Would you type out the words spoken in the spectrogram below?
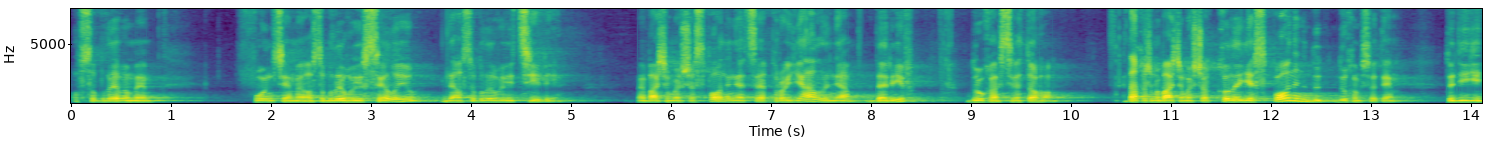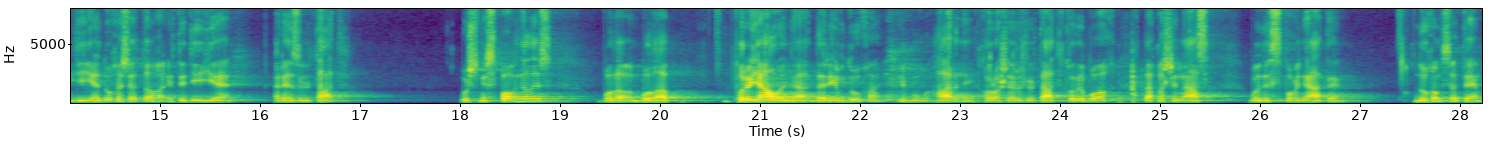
особливими функціями, особливою силою для особливої цілі. Ми бачимо, що сповнення це проявлення дарів Духа Святого. Також ми бачимо, що коли є сповнення Духом Святим, тоді є дія Духа Святого і тоді є результат. Учні сповнились, було, було проявлення дарів Духа і був гарний, хороший результат. Коли Бог також і нас буде сповняти Духом Святим,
